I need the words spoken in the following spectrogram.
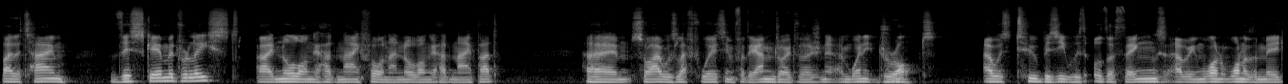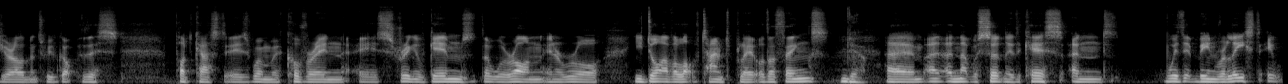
By the time this game had released, I no longer had an iPhone. I no longer had an iPad. Um, so I was left waiting for the Android version, and when it dropped, I was too busy with other things. I mean, one one of the major elements we've got with this podcast is when we're covering a string of games that we're on in a row, you don't have a lot of time to play other things. Yeah. Um, and, and that was certainly the case. And with it being released, it,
